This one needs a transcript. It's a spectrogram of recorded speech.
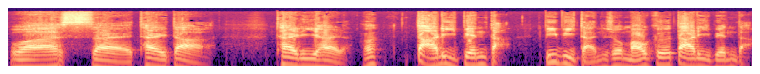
哇塞，太大了，太厉害了啊！大力鞭打，B B 胆说毛哥大力鞭打。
